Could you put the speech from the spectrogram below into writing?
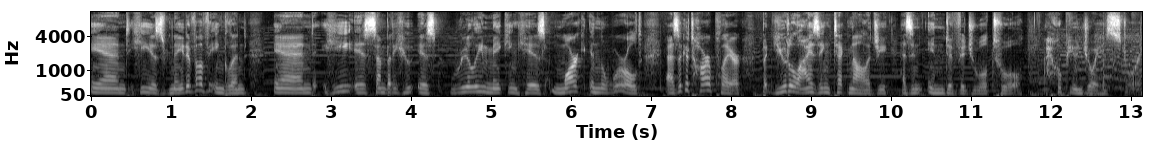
and he is native of England, and he is somebody who is really making his mark in the world as a guitar player, but utilizing technology as an individual tool. I hope you enjoy his story.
